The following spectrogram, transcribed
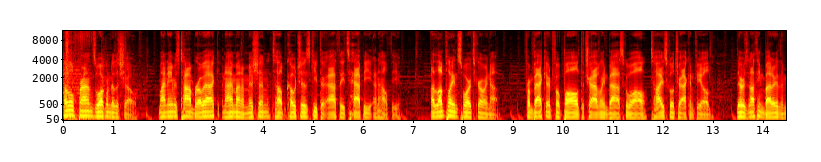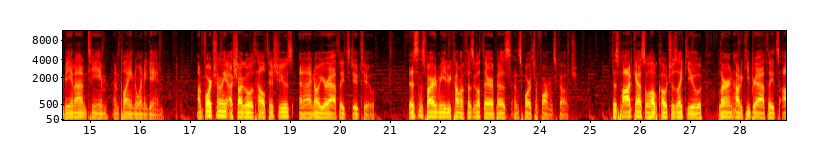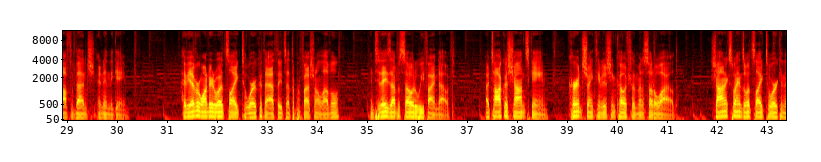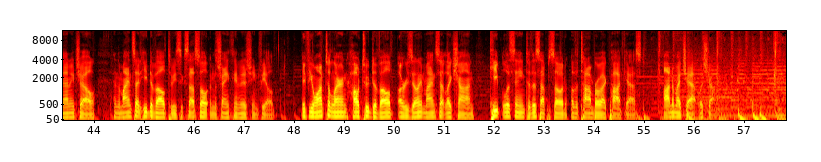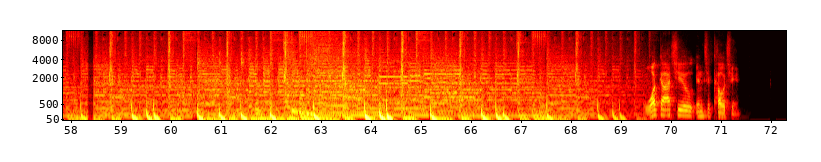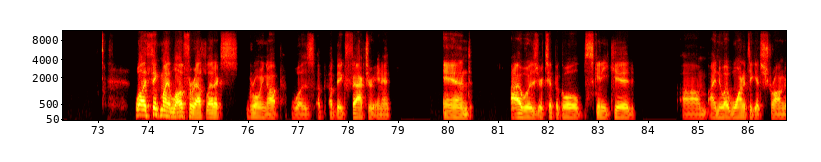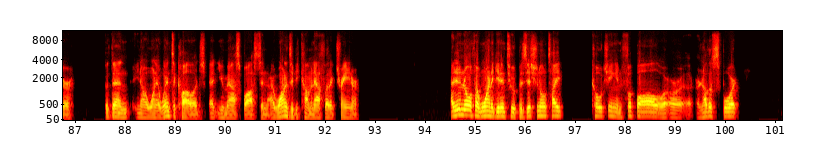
Hello, friends. Welcome to the show. My name is Tom Broback, and I'm on a mission to help coaches keep their athletes happy and healthy. I love playing sports growing up. From backyard football to traveling basketball to high school track and field, there was nothing better than being on a team and playing to win a game. Unfortunately, I struggle with health issues, and I know your athletes do too. This inspired me to become a physical therapist and sports performance coach. This podcast will help coaches like you learn how to keep your athletes off the bench and in the game. Have you ever wondered what it's like to work with athletes at the professional level? In today's episode, we find out. I talk with Sean Skahan, current strength and conditioning coach for the Minnesota Wild. Sean explains what it's like to work in the NHL and the mindset he developed to be successful in the strength and conditioning field. If you want to learn how to develop a resilient mindset like Sean, keep listening to this episode of the Tom Broek podcast. On to my chat with Sean. What got you into coaching? Well, I think my love for athletics growing up was a, a big factor in it. And I was your typical skinny kid. Um, I knew I wanted to get stronger. But then, you know, when I went to college at UMass Boston, I wanted to become an athletic trainer. I didn't know if I wanted to get into a positional type coaching in football or, or, or another sport,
